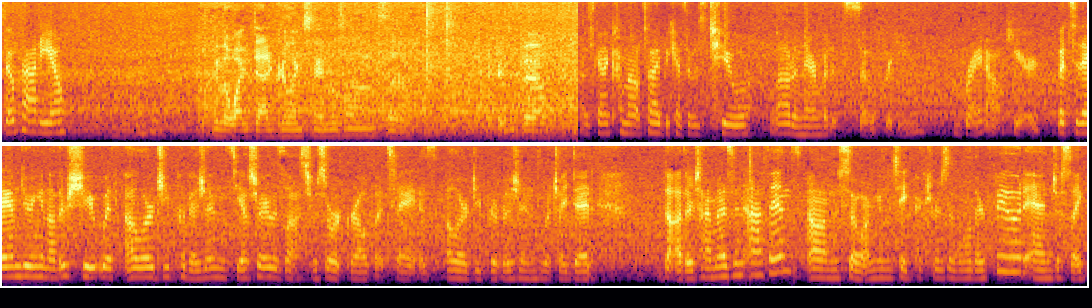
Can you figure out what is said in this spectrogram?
So proud of you. We have the white dad grilling sandals on, so I couldn't fail. Was gonna come outside because it was too loud in there, but it's so freaking bright out here. But today I'm doing another shoot with LRG Provisions. Yesterday was Last Resort Grill, but today is LRG Provisions, which I did the other time I was in Athens. Um, so I'm gonna take pictures of all their food and just like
